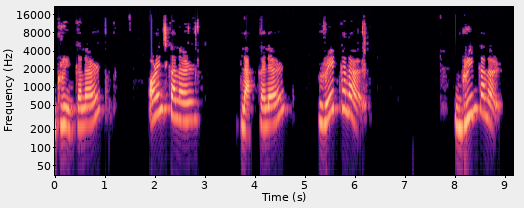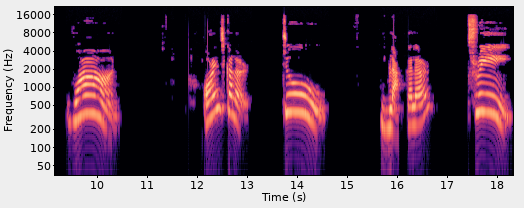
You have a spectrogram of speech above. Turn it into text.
green color, orange color, black color, red color, green color, one, orange color, two, black color, three,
